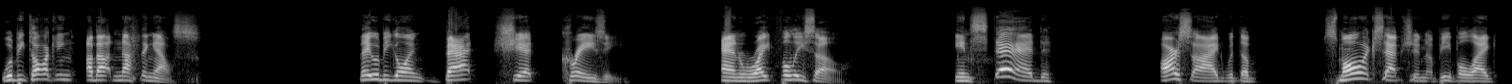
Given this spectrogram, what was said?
would be talking about nothing else. They would be going bat shit crazy, and rightfully so. Instead, our side, with the small exception of people like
